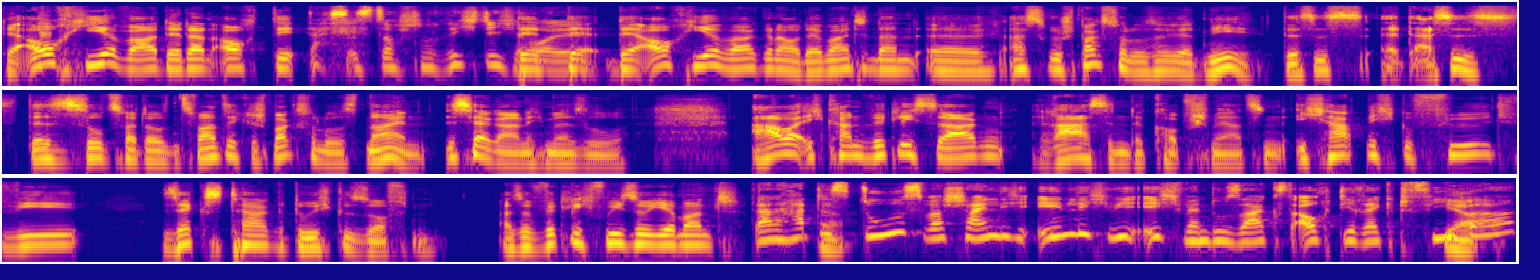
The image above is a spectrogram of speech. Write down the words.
der auch hier war, der dann auch, der, Das ist doch schon richtig der, der, der auch hier war, genau, der meinte dann, äh, hast du Geschmacksverlust? Ich gesagt, nee, das ist, äh, das ist, das ist so 2020 Geschmacksverlust. Nein, ist ja gar nicht mehr so. Aber ich kann wirklich sagen, rasende Kopfschmerzen. Ich habe mich gefühlt wie sechs Tage durchgesoffen. Also wirklich wie so jemand. Dann hattest du es wahrscheinlich ähnlich wie ich, wenn du sagst auch direkt Fieber.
